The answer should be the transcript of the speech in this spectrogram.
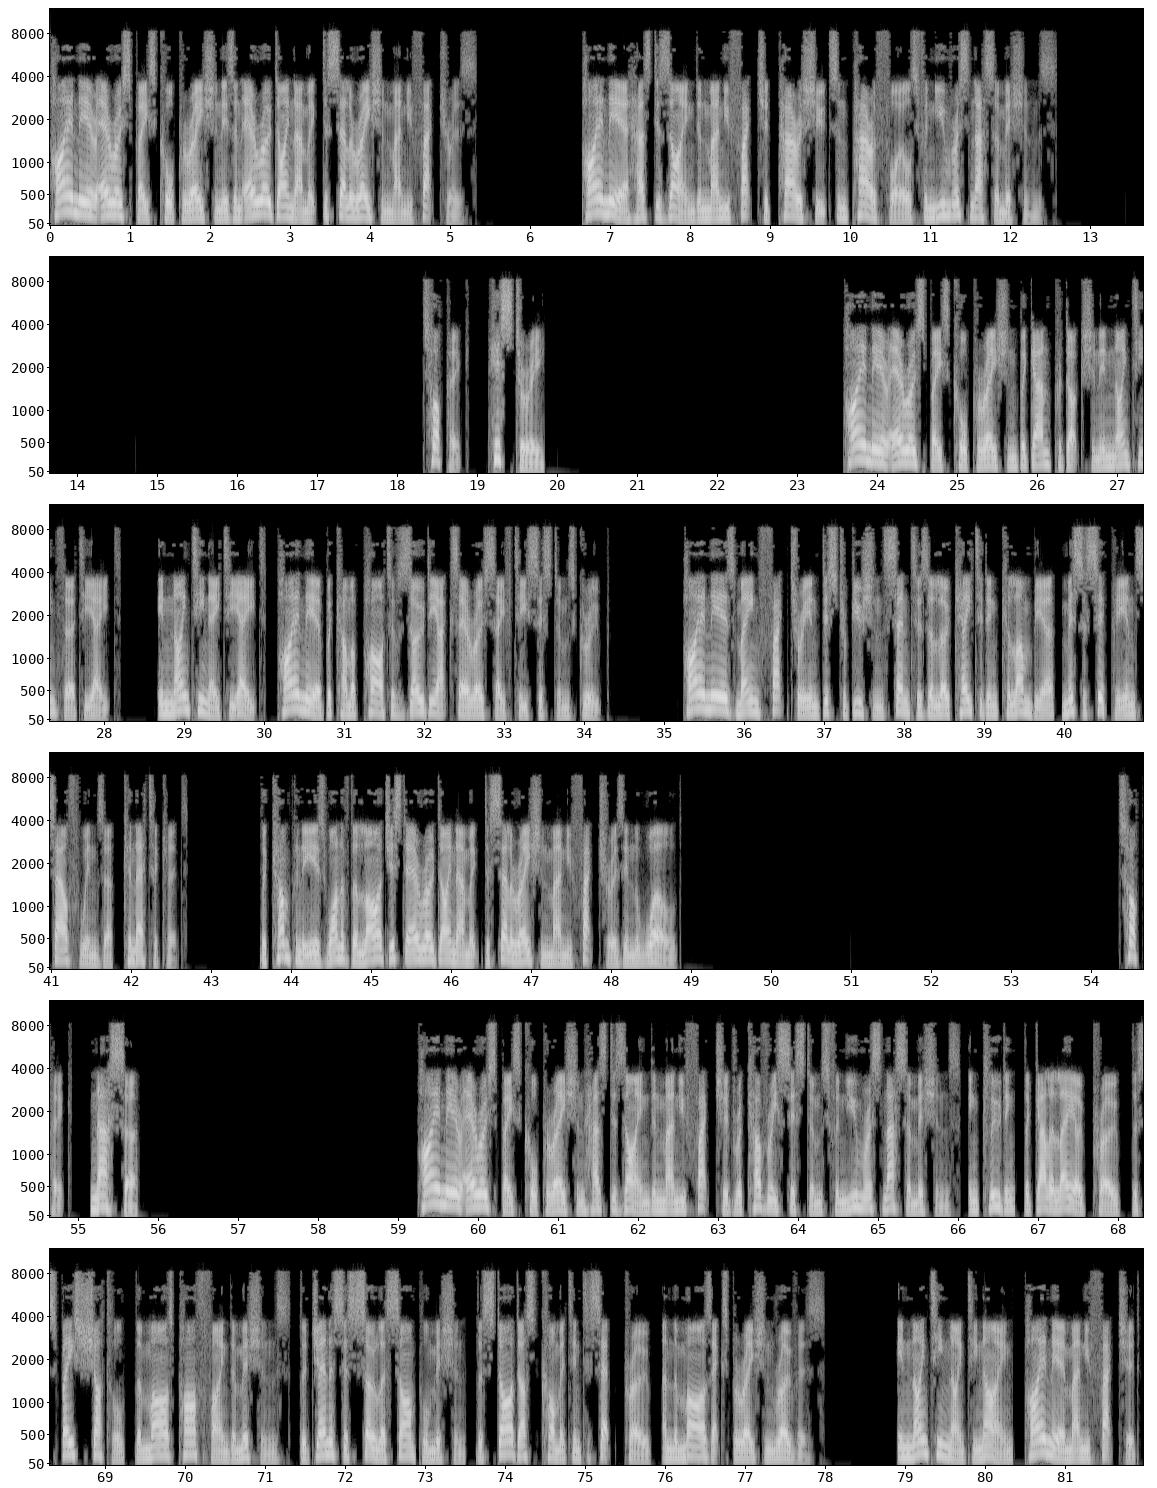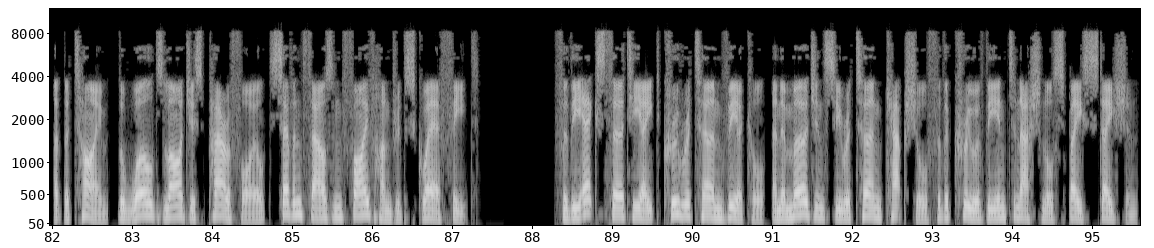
Pioneer Aerospace Corporation is an aerodynamic deceleration manufacturers. Pioneer has designed and manufactured parachutes and parafoils for numerous NASA missions. History Pioneer Aerospace Corporation began production in 1938. In 1988, Pioneer became a part of Zodiac's Aerosafety Systems Group. Pioneer's main factory and distribution centers are located in Columbia, Mississippi and South Windsor, Connecticut. The company is one of the largest aerodynamic deceleration manufacturers in the world. NASA Pioneer Aerospace Corporation has designed and manufactured recovery systems for numerous NASA missions, including, the Galileo probe, the Space Shuttle, the Mars Pathfinder missions, the Genesis Solar Sample mission, the Stardust Comet Intercept probe, and the Mars Exploration rovers. In 1999, Pioneer manufactured, at the time, the world's largest parafoil 7,500 square feet. For the X-38 crew return vehicle, an emergency return capsule for the crew of the International Space Station.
